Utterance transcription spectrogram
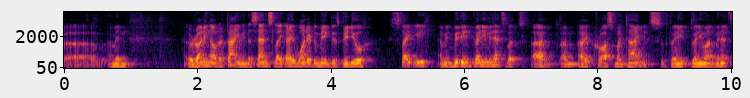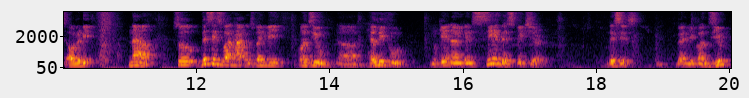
uh, I mean running out of time in the sense like I wanted to make this video slightly I mean within 20 minutes but I, um, I crossed my time. It's 20 21 minutes already. Now so this is what happens when we consume uh, healthy food okay now you can see this picture this is when we consume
